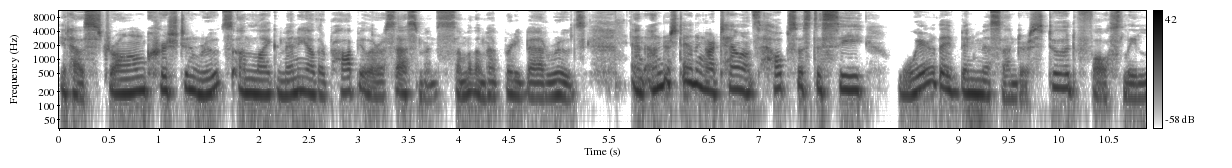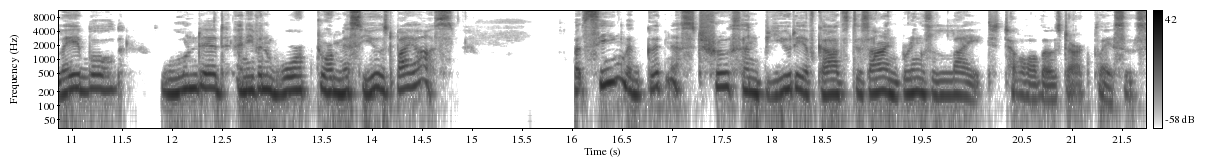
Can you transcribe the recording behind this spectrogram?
It has strong Christian roots, unlike many other popular assessments. Some of them have pretty bad roots. And understanding our talents helps us to see where they've been misunderstood, falsely labeled, wounded, and even warped or misused by us. But seeing the goodness, truth, and beauty of God's design brings light to all those dark places.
